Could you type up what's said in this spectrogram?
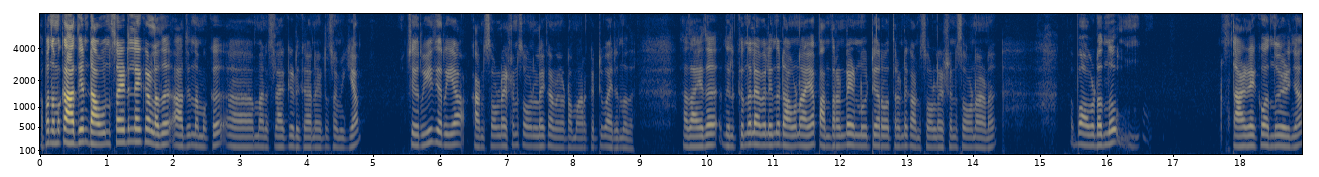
അപ്പോൾ നമുക്ക് ആദ്യം ഡൗൺ സൈഡിലേക്കുള്ളത് ആദ്യം നമുക്ക് മനസ്സിലാക്കി എടുക്കാനായിട്ട് ശ്രമിക്കാം. ചെറിയ ചെറിയ കൺസോൾട്ടേഷൻ സോണിലേക്കാണ് കേട്ടോ മാർക്കറ്റ് വരുന്നത്. അതായത് നിൽക്കുന്ന ലെവലിൽ നിന്ന് ഡൗൺ ആയ പന്ത്രണ്ട് എണ്ണൂറ്റി അറുപത്തിരണ്ട് കൺസോൾട്ടേഷൻ സോണാണ് അപ്പോൾ അവിടെ നിന്ന് താഴേക്ക് വന്നു കഴിഞ്ഞാൽ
